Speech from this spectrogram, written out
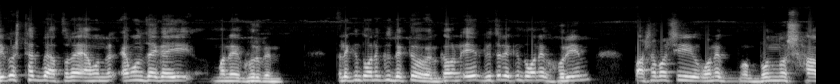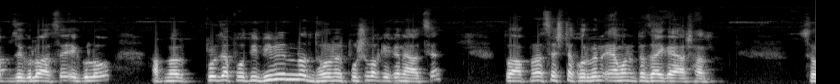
রিকোয়েস্ট থাকবে, আপনারা এমন এমন জায়গায় মানে ঘুরবেন। তাহলে কিন্তু অনেক কিছু দেখতে পাবেন। কারণ এর ভিতরে কিন্তু অনেক হরিণ, পাশাপাশি অনেক বন্য সাপ যেগুলো আছে, এগুলো আপনার প্রজাপতি বিভিন্ন ধরনের পশু পাখি এখানে আছে। তো আপনারা চেষ্টা করবেন এমন একটা জায়গায় আসার। সো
